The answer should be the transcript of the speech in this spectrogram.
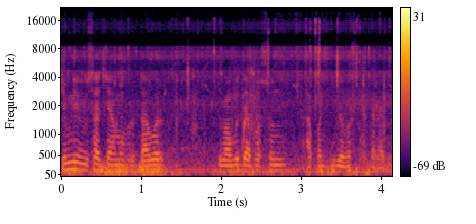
चिमणी दिवसाच्या मुहूर्तावर किंवा उद्यापासून आपण ही व्यवस्था करावी.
